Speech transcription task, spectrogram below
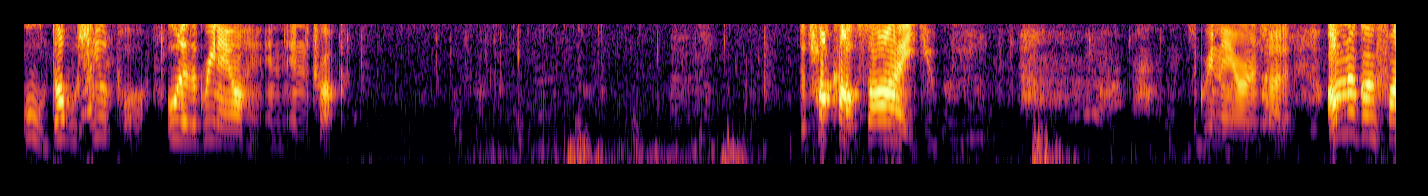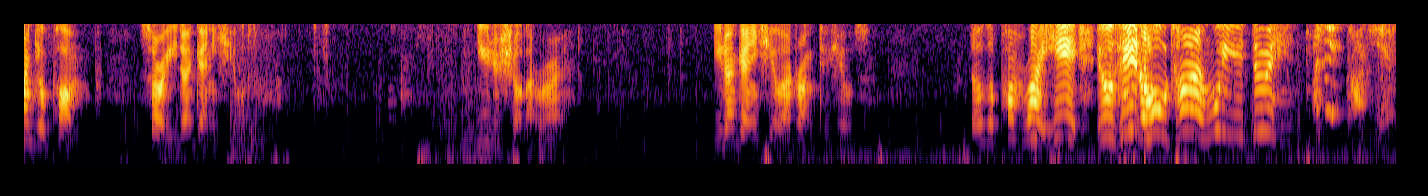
Oh, double shield pot. Oh, there's a green AR here in in the truck. The truck outside. You. There's a green AR inside it. I'm gonna go find your pump. Sorry, you don't get any shield. You just shot that, right? You don't get any shield. I drank two shields. There was a pump right here. It was here the whole time. What are you doing? I didn't touch it.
